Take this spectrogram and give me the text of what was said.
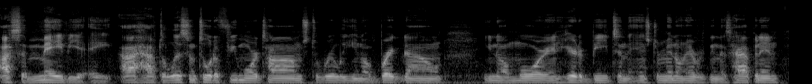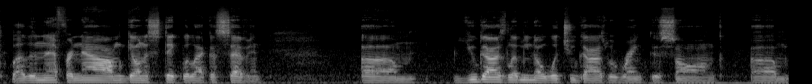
I said maybe an eight. I have to listen to it a few more times to really, you know, break down, you know, more and hear the beats and the instrumental and everything that's happening. But other than that, for now, I'm going to stick with like a seven. Um, you guys let me know what you guys would rank this song. Um,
